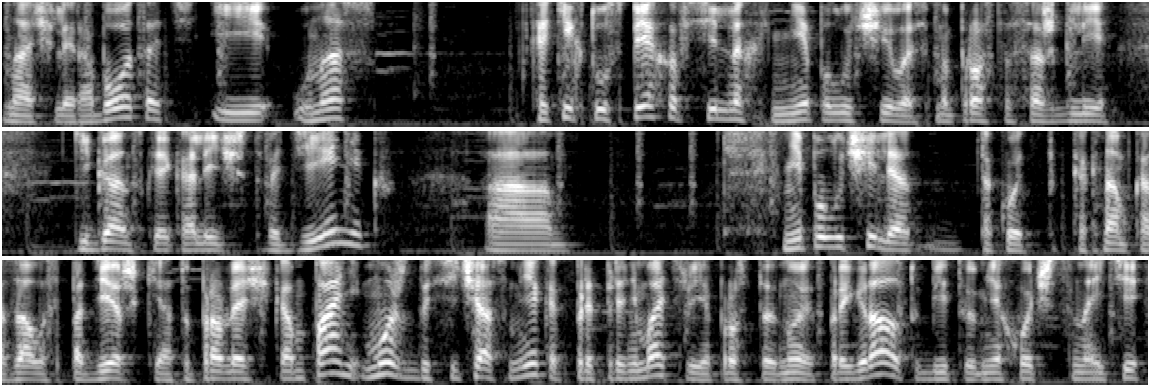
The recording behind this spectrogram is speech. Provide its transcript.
начали работать, и у нас каких-то успехов сильных не получилось. Мы просто сожгли гигантское количество денег, а, не получили такой, как нам казалось, поддержки от управляющей компании. Может быть, сейчас мне, как предпринимателю, я просто ну, проиграл эту битву, и мне хочется найти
